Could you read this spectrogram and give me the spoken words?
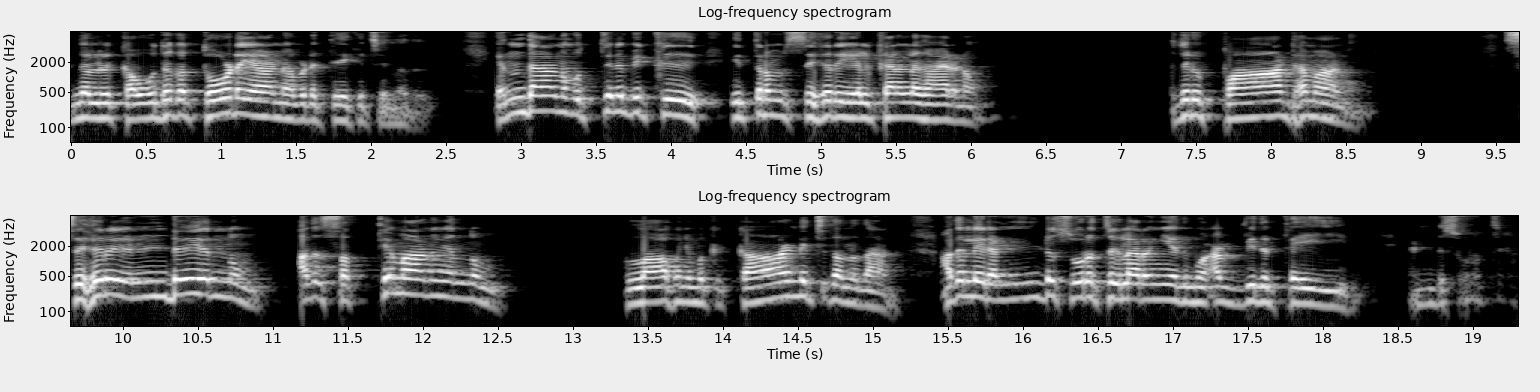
എന്നുള്ളൊരു കൗതുകത്തോടെയാണ് അവിടത്തേക്ക് ചെന്നത്. എന്താണ് മുത്തനബിക്ക് ഇത്തരം സിഹർ ഏൽക്കാനുള്ള കാരണം? അതൊരു പാഠമാണ്. സിഹർ ഉണ്ട് എന്നും അത് സത്യമാണ് എന്നും അള്ളാഹു നമുക്ക് കാണിച്ചു തന്നതാണ്. അതല്ലേ രണ്ട് സൂറത്തുകൾ ഇറങ്ങിയത്? മുഅവ്വിദത്തൈൻ. രണ്ട് സൂറത്തുകൾ.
